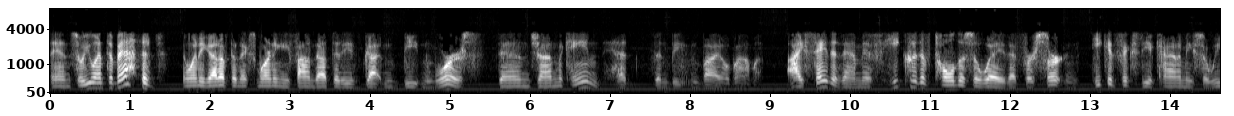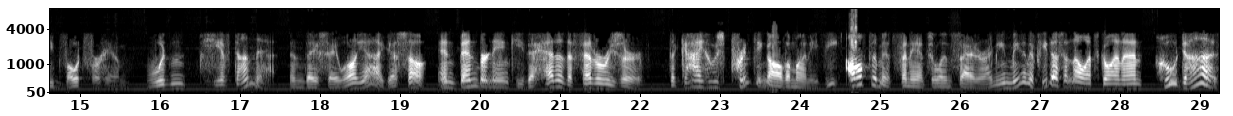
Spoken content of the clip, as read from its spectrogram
and so he went to bed. And when he got up the next morning, he found out that he'd gotten beaten worse than John McCain had been beaten by Obama. I say to them, if he could have told us a way that for certain he could fix the economy so we'd vote for him, wouldn't he have done that? And they say, well, yeah, I guess so. And Ben Bernanke, the head of the Federal Reserve, the guy who's printing all the money, the ultimate financial insider. I mean, man, if he doesn't know what's going on, who does?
